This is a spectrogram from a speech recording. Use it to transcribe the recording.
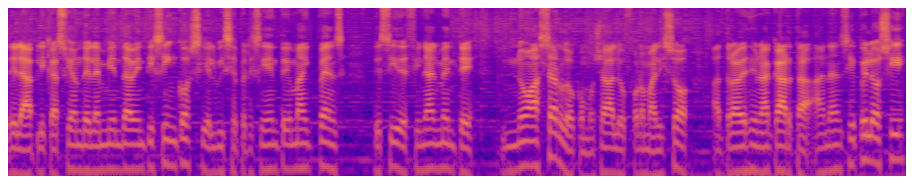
de la aplicación de la enmienda 25, si el vicepresidente Mike Pence decide finalmente no hacerlo, como ya lo formalizó a través de una carta a Nancy Pelosi,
